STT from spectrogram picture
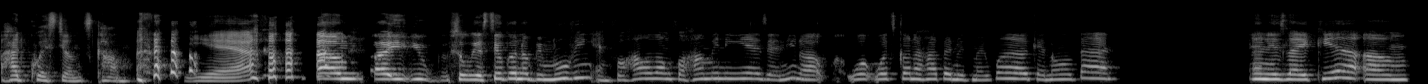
hard questions come. Yeah. um, uh, you, so we're still going to be moving and for how long, for how many years and, you know, what, what's going to happen with my work and all that. And he's like, yeah, um,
